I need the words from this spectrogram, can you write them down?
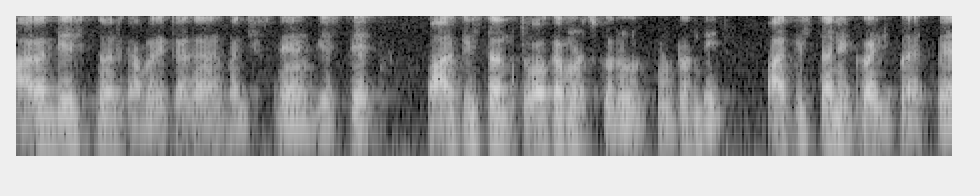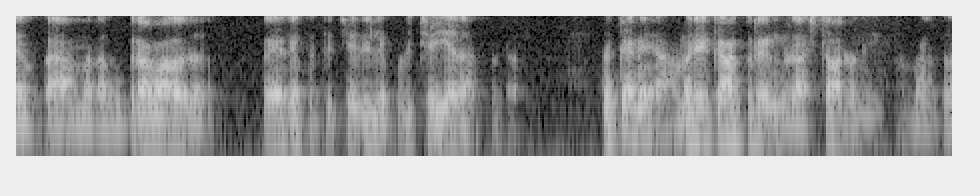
భారతదేశంలోనికి అమెరికా మంచి స్నేహం చేస్తే పాకిస్తాన్ తోక ముడుచుకొని ఊరుకుంటుంది. పాకిస్తాన్ ఇటువంటి మన ఉగ్రవాద ప్రేరేపిత చర్యలు ఎప్పుడు చేయదు అంటున్నారు అందుకని అమెరికాకు రెండు నష్టాలు ఉన్నాయి. ఇప్పుడు మనతో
